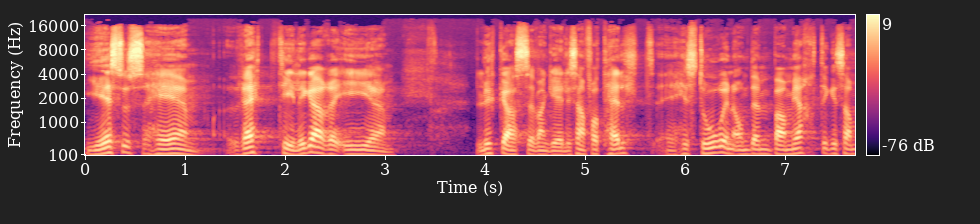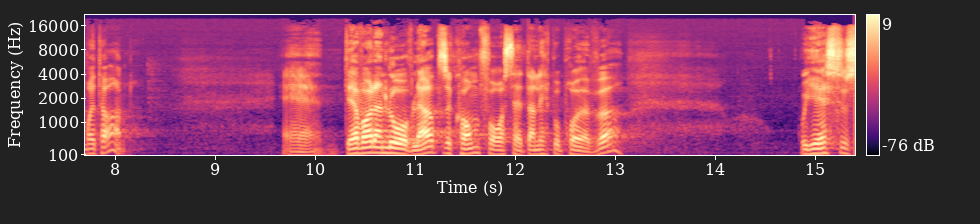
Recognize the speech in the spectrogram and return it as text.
Jesus har rett tidligere i eh, Lukas evangeliet han fortalt historien om den barmhjertige samaritan. Eh, der var det en lovlærd som kom for å sette han litt på prøve. Og Jesus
